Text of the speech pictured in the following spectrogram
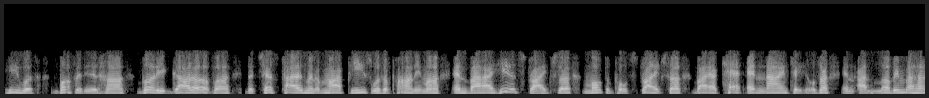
he was buffeted, huh? But he got up. Uh, the chastisement of my peace was upon him, uh, and by his stripes, uh, multiple stripes, uh, by a cat and nine tails. Uh, and I love him uh,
